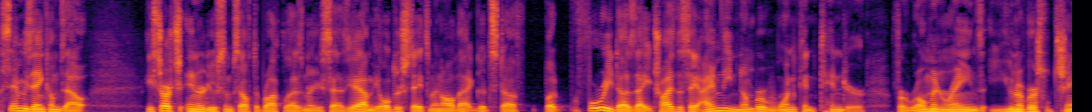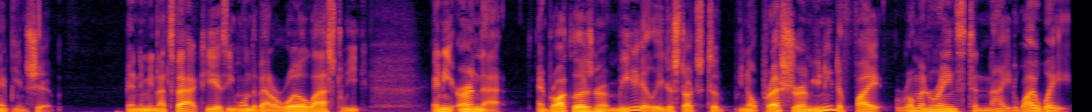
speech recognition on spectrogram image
Sami Zayn comes out. He starts to introduce himself to Brock Lesnar. He says, Yeah, I'm the older statesman, all that good stuff. But before he does that, he tries to say, I am the number one contender for Roman Reigns' Universal Championship. And I mean, that's fact. He is. He won the Battle Royal last week, and he earned that. And Brock Lesnar immediately just starts to, you know, pressure him. You need to fight Roman Reigns tonight. Why wait?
